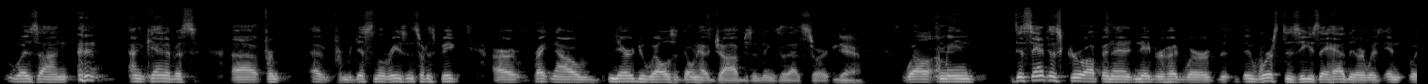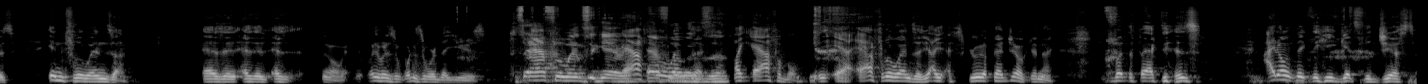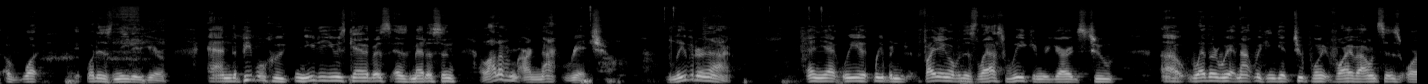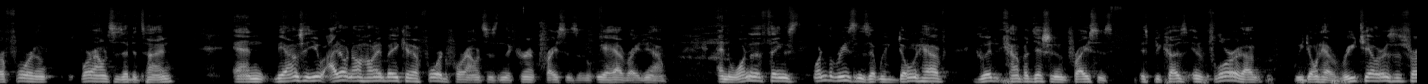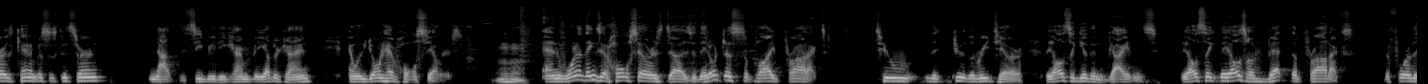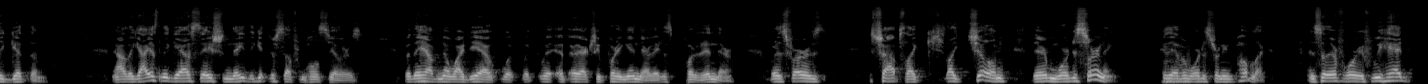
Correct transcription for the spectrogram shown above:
was on on cannabis uh, for uh, for medicinal reasons, so to speak, are right now ne'er do wells that don't have jobs and things of that sort. Yeah. Well, I mean, DeSantis grew up in a neighborhood where the, the worst disease they had there was in, was influenza, as in, as as you know, what is what is the word they use? It's affluenza, Gary. Affluenza, affluenza. like affable. yeah, affluenza. I, I screwed up that joke, didn't I? But the fact is, I don't think that he gets the gist of what what is needed here. And the people who need to use cannabis as medicine, a lot of them are not rich, believe it or not. And yet we we've been fighting over this last week in regards to uh, whether or not we can get 2.5 ounces or four four ounces at a time. And be honest with you, I don't know how anybody can afford four ounces in the current prices that we have right now. And one of the things, one of the reasons that we don't have good competition in prices is because in Florida, we don't have retailers as far as cannabis is concerned, not the CBD kind, but the other kind, and we don't have wholesalers. Mm-hmm. And one of the things that wholesalers does is they don't just supply product to the, to the retailer; they also give them guidance. They also they also vet the products before they get them. Now, the guys in the gas station they, they get their stuff from wholesalers but they have no idea what, what, what, they're actually putting in there. They just put it in there. But as far as shops like like Chillum, they're more discerning because they have a more discerning public. And so, therefore, if we had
